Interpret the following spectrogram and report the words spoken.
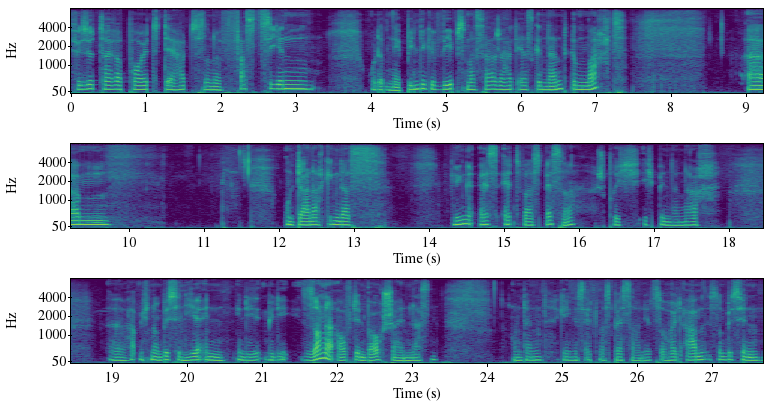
Physiotherapeut, der hat so eine Faszien- oder ne, Bindegewebsmassage hat er es genannt, gemacht. Ähm, und danach ging das, ging es etwas besser. Sprich, ich bin danach, äh, habe mich noch ein bisschen hier in, in die, mir die Sonne auf den Bauch scheinen lassen. Und dann ging es etwas besser. Und jetzt so heute Abend ist so ein bisschen,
